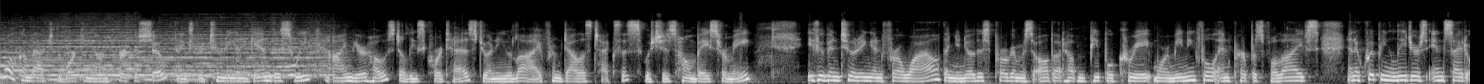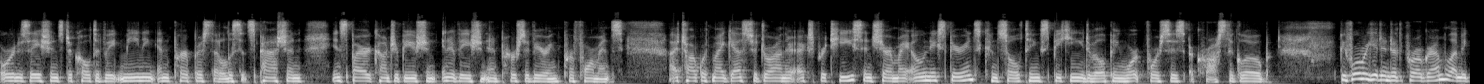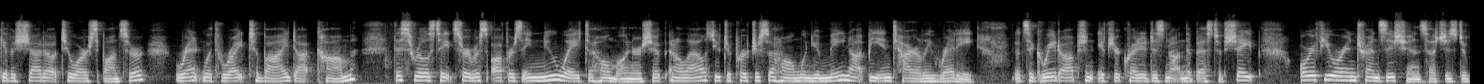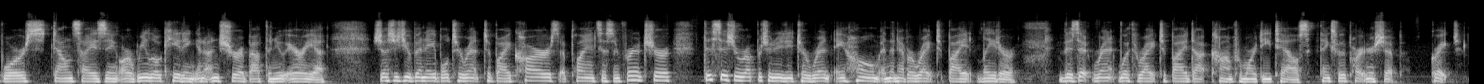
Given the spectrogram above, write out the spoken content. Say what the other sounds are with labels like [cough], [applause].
Welcome back to the Working on Purpose show. Thanks for tuning in again this week. I'm your host, Elise Cortez, joining you live from Dallas, Texas, which is home base for me. If you've been tuning in for a while, then you know this program is all about helping people create more meaningful and purposeful lives and equipping leaders inside organizations to cultivate meaning and purpose that elicits passion, inspired contribution, innovation, and persevering performance. I talk with my guests to draw on their expertise and share my own experience consulting, speaking, and developing workforces across the globe. Before we get into the program, let me give a shout out to our sponsor, rentwithrighttobuy.com. This real estate service offers a new way to home ownership and allows you to purchase a home when you may not be entirely ready. It's a great option if your credit is not in the best of shape or if you are in transition, such as divorce, downsizing, or relocating and unsure about the new area. Just as you've been able to rent to buy cars, appliances, and furniture, this is your opportunity to rent a home and then have a right to buy it later. Visit rentwithrighttobuy.com for more details. Thanks for the partnership. Great.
